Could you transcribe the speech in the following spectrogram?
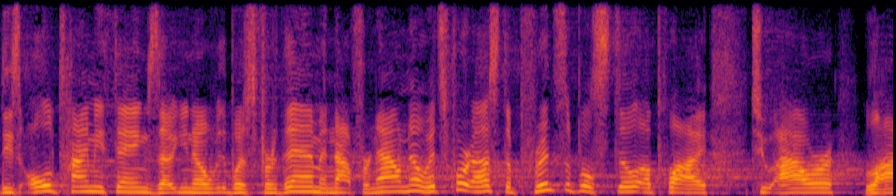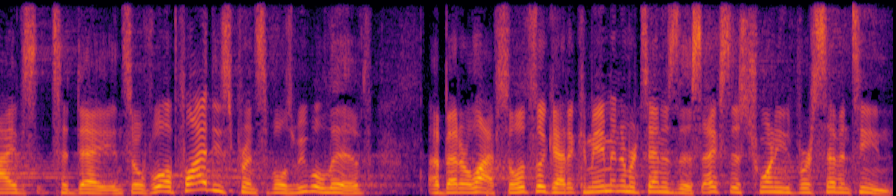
these old timey things that, you know, was for them and not for now? No, it's for us. The principles still apply to our lives today. And so if we'll apply these principles, we will live a better life. So let's look at it. Commandment number 10 is this Exodus 20, verse 17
